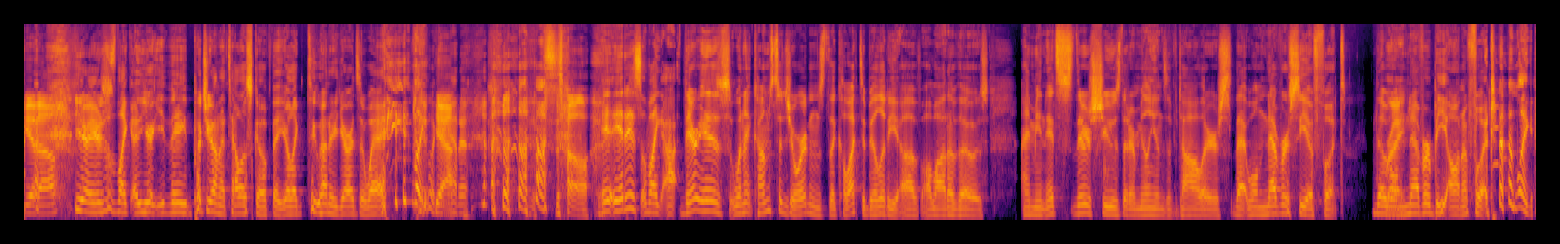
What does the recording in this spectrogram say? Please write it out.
You know. Yeah, you're just like you're, they put you on a telescope that you're like 200 yards away, like looking Yeah. at it. So It, it is like uh, there is when it comes to Jordans, the collectability of a lot of those. I mean, it's there's shoes that are millions of dollars that will never see a foot. They will never be on a foot. like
